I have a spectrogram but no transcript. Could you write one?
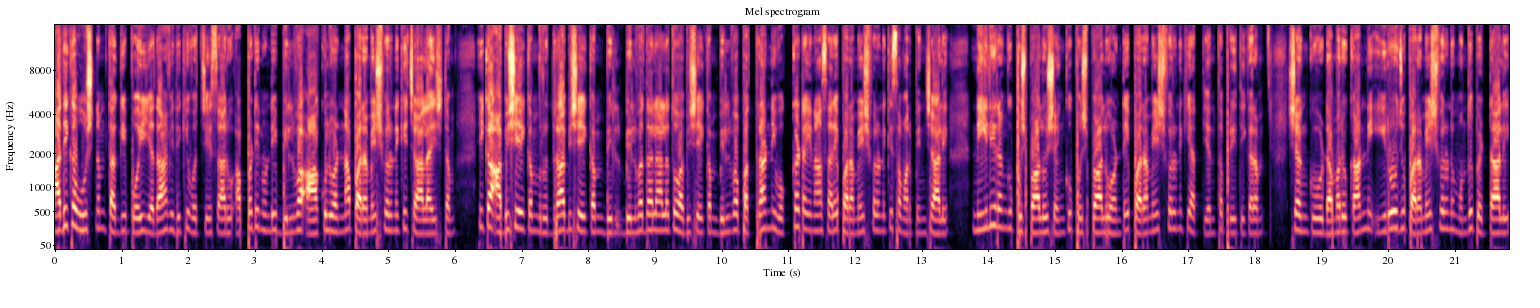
అధిక ఉష్ణం తగ్గిపోయి యథావిధికి వచ్చేశారు. అప్పటి నుండి బిల్వ ఆకులు అన్న పరమేశ్వరునికి చాలా ఇష్టం. ఇక అభిషేకం రుద్రాభిషేకం బిల్ బిల్వదళాలతో అభిషేకం బిల్వ పత్రాన్ని ఒక్కటైనా సరే పరమేశ్వరునికి సమర్పించాలి. నీలిరంగు పుష్పాలు శంకు పుష్పాలు అంటే పరమేశ్వరునికి అత్యంత ప్రీతికరం. శంకు డమరుకాన్ని ఈరోజు పరమేశ్వరుని ముందు పెట్టాలి.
